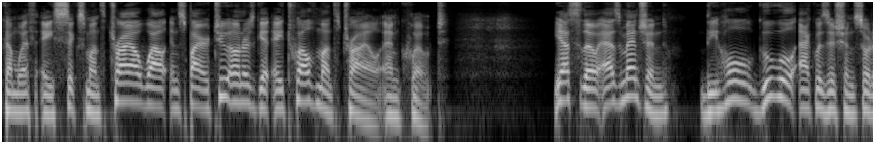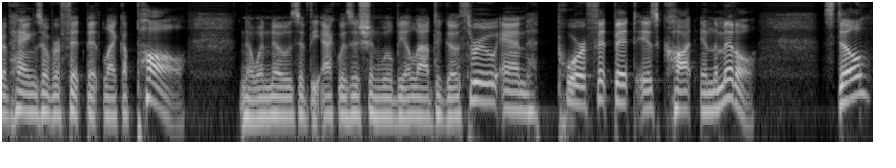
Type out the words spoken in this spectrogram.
come with a six month trial, while Inspire 2 owners get a 12 month trial. End quote. Yes, though, as mentioned, the whole Google acquisition sort of hangs over Fitbit like a pall. No one knows if the acquisition will be allowed to go through, and poor Fitbit is caught in the middle. Still,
